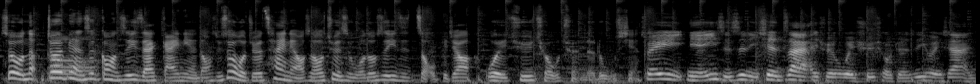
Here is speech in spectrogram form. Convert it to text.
所以我那就会变成是工程师一直在改你的东西，所以我觉得菜鸟的时候确实我都是一直走比较委曲求全的路线。所以你的意思是你现在还选委曲求全，是因为你现在还是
